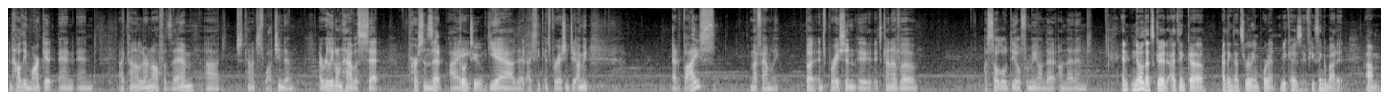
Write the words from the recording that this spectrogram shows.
and how they market, and, and I kind of learn off of them, uh, just kind of just watching them. I really don't have a set person Set that I go-to. Yeah, that I seek inspiration to. I mean, advice, my family, but Mm. inspiration, i it's kind of a a solo deal for me on that on that end. And no, that's good. I think uh, I think that's really important because if you think about it, um,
